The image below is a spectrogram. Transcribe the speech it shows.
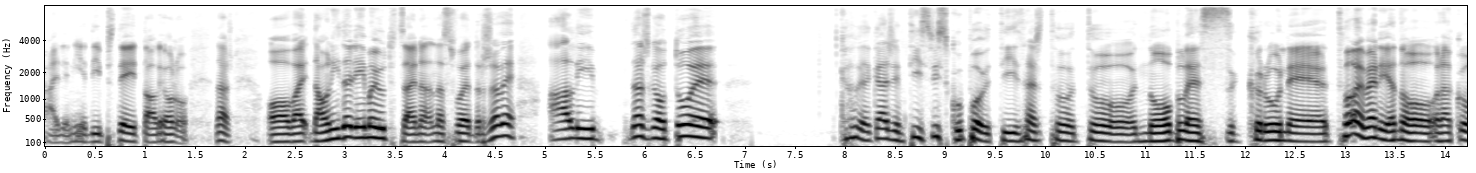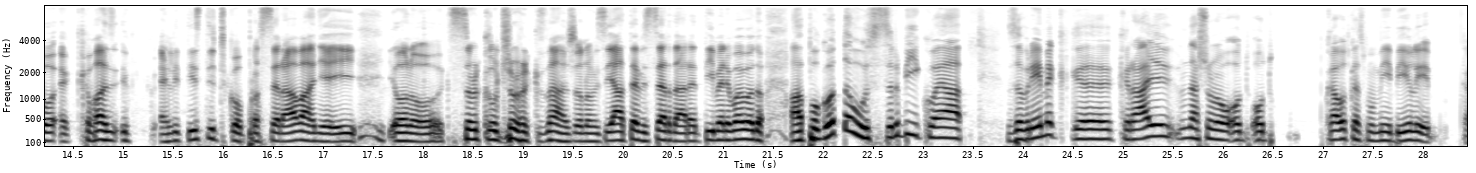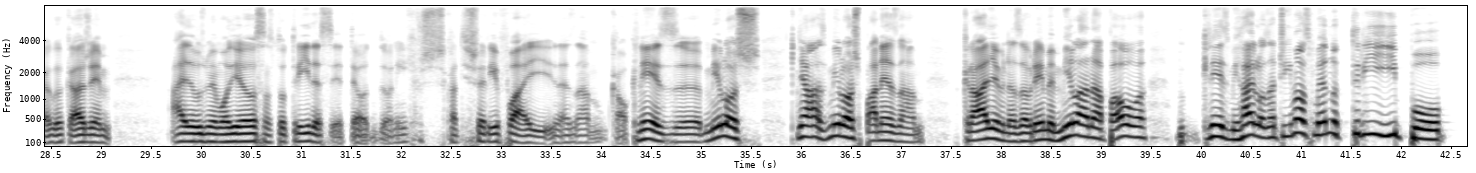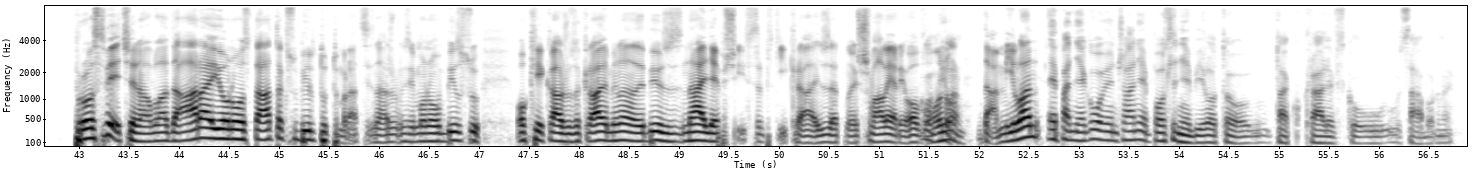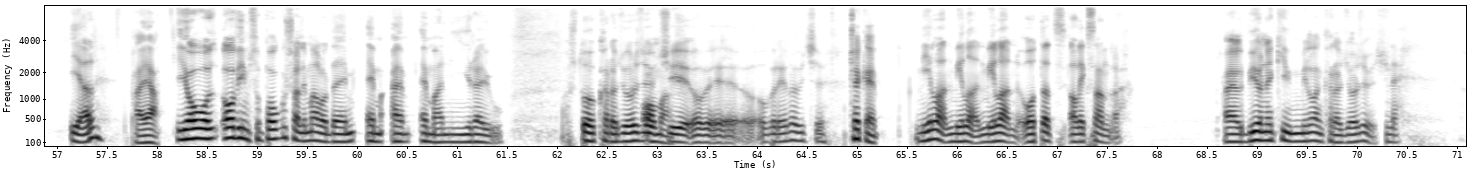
ajde, nije deep state, ali ono, znaš, ovaj, da oni i dalje imaju uticaj na, na svoje države, ali, znaš, kao to je, kako da kažem, ti svi skupovi, ti, znaš, to, to nobles, krune, to je meni jedno onako kvazi, elitističko proseravanje i, i ono circle jerk, znaš, ono, mislim, ja tebi serdare, ti meni vojvodo, a pogotovo u Srbiji koja za vrijeme kralje, znaš, ono, od, od, kao od kad smo mi bili, kako da kažem, ajde uzmemo od 1830. od onih kati šerifa i ne znam, kao knez eh, Miloš, knjaz Miloš, pa ne znam, kraljevina za vrijeme Milana, pa ovo, knez Mihajlo, znači imali smo jedno tri i po prosvećena vladara i ono ostatak su bili tutumraci, znaš, mislim, ono, bili su, ok, kažu za kralja Milana da je bio najljepši srpski kralj, izuzetno je švaler i ovo, Ko, ono, Milan? da, Milan, E pa njegovo vjenčanje je posljednje bilo to tako kraljevsko u, u Sabornoj. jel? Pa ja. I ovo, ovim su pokušali malo da em, em, em, emaniraju. A što Karadžorđević i ove Obrenoviće? Čekaj, Milan, Milan, Milan, otac Aleksandra. a je li bio neki Milan Karadžođević? Ne.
